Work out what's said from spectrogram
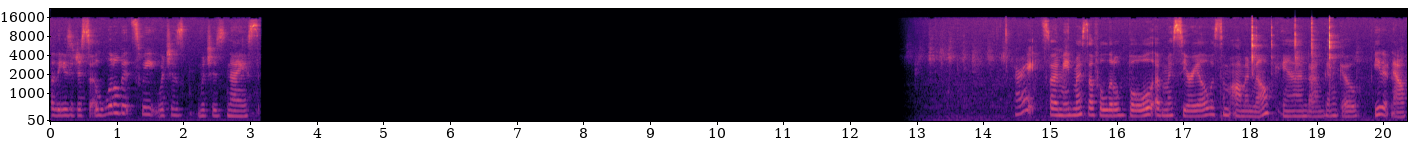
these are just a little bit sweet, which is which is nice. All right, so I made myself a little bowl of my cereal with some almond milk and I'm gonna go eat it now.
